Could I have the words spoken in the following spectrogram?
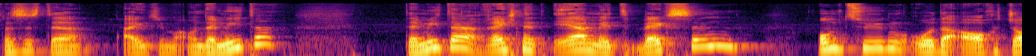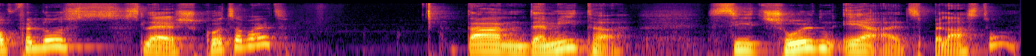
das ist der Eigentümer. Und der Mieter? Der Mieter rechnet eher mit Wechseln, Umzügen oder auch Jobverlust slash Kurzarbeit. Dann der Mieter sieht Schulden eher als Belastung.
